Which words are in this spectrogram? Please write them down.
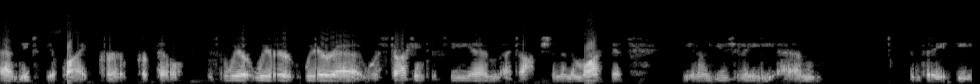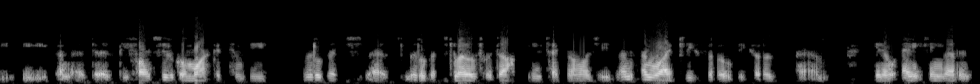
uh, need to be applied per, per pill. So we're we're we're uh, we're starting to see um, adoption in the market. You know, usually um, the the the, uh, the the pharmaceutical market can be a little bit uh, little bit slow to adopt new technologies, and, and rightly so because um, you know anything that is,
